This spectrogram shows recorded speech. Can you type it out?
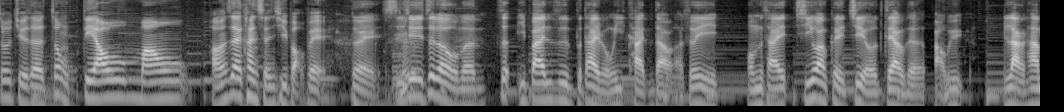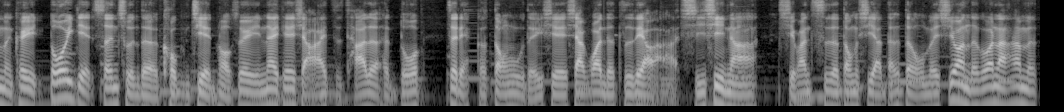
都觉得这种貂猫好像是在看神奇宝贝。对，其实这个我们这一般是不太容易看到啊，所以我们才希望可以借由这样的保育，让他们可以多一点生存的空间哦。所以那天小孩子查了很多这两个动物的一些相关的资料啊、习性啊。喜欢吃的东西啊，等等，我们希望能够让他们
